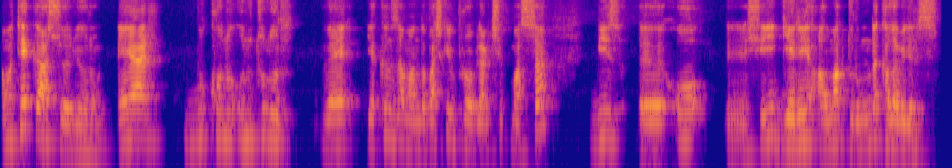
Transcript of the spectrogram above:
Ama tekrar söylüyorum eğer bu konu unutulur ve yakın zamanda başka bir problem çıkmazsa biz e, o e, şeyi geri almak durumunda kalabiliriz.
